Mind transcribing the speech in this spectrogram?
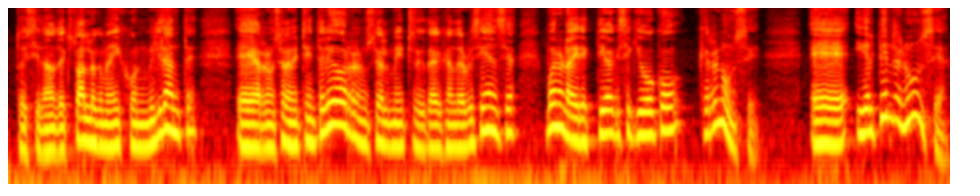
estoy citando textual lo que me dijo un militante, eh, renunció a la ministra de Interior, renunció al ministro secretario general de la presidencia, bueno, la directiva que se equivocó, que renuncie. Eh, y del PIN renuncia.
